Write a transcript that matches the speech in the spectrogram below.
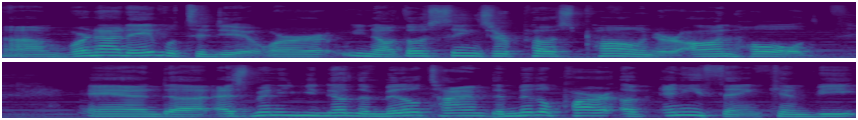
um, we're not able to do, or you know, those things are postponed or on hold. And uh, as many of you know, the middle time, the middle part of anything can be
